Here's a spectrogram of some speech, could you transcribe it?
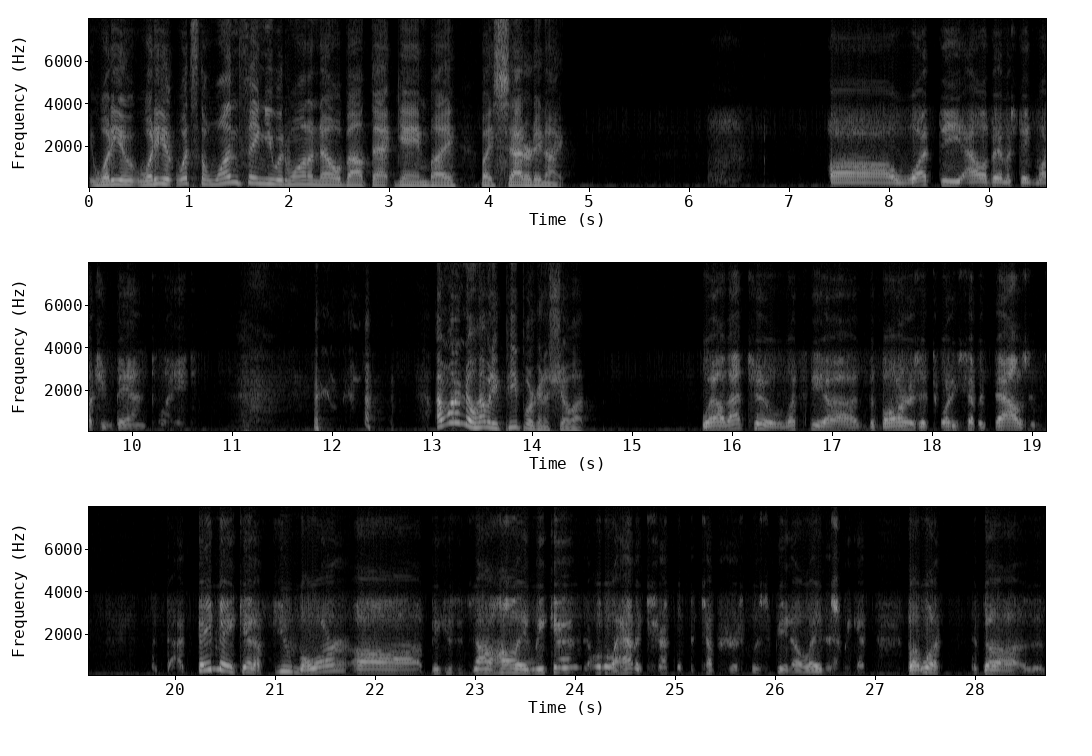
what do you what do you what's the one thing you would want to know about that game by by Saturday night? Uh, what the Alabama State marching band played. I want to know how many people are going to show up. Well, that too. What's the uh, the bar is at twenty seven thousand. They may get a few more uh, because it's not a holiday weekend. Although I haven't checked what the temperature is supposed to be in LA this weekend. But look, the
